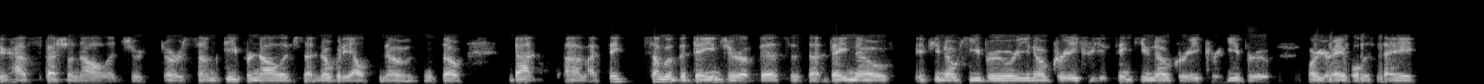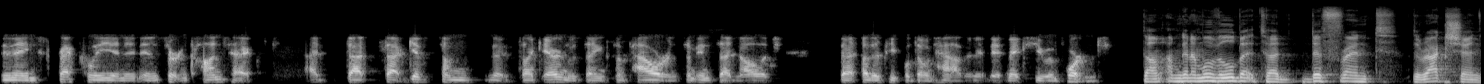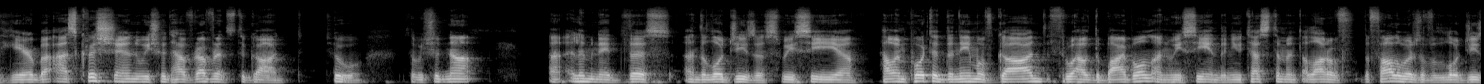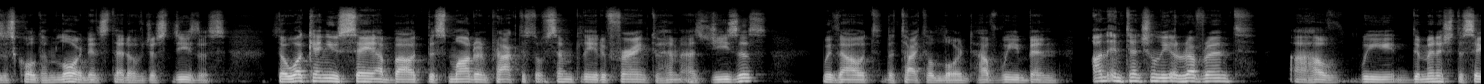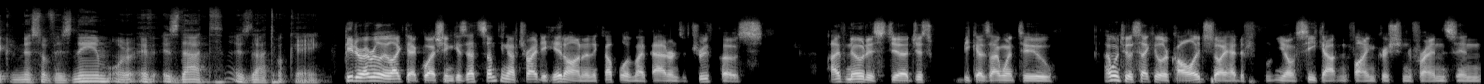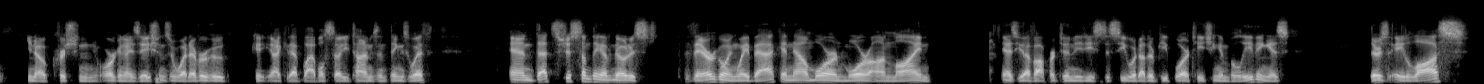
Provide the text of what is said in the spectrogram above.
to have special knowledge or, or some deeper knowledge that nobody else knows. And so that's, um, I think, some of the danger of this is that they know if you know Hebrew or you know Greek or you think you know Greek or Hebrew, or you're able to say the names correctly in, in a certain context. I, that that gives some, like Aaron was saying, some power and some inside knowledge that other people don't have, and it, it makes you important. So I'm going to move a little bit to a different direction here, but as Christian, we should have reverence to God too. So we should not uh, eliminate this and the Lord Jesus. We see uh, how important the name of God throughout the Bible, and we see in the New Testament a lot of the followers of the Lord Jesus called him Lord instead of just Jesus. So, what can you say about this modern practice of simply referring to him as Jesus? without the title Lord? Have we been unintentionally irreverent? Uh, have we diminished the sacredness of His name, or if, is that is that okay? Peter, I really like that question because that's something I've tried to hit on in a couple of my patterns of truth posts. I've noticed uh, just because I went to I went to a secular college, so I had to you know seek out and find Christian friends in you know Christian organizations or whatever who I could have Bible study times and things with, and that's just something I've noticed there going way back and now more and more online as you have opportunities to see what other people are teaching and believing is there's a loss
